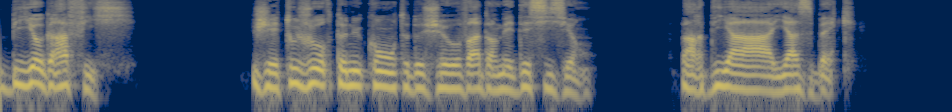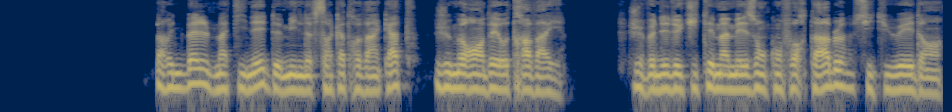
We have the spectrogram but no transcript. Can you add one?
Biographie J'ai toujours tenu compte de Jéhovah dans mes décisions. Par Dia Yazbek. Par une belle matinée de 1984, je me rendais au travail. Je venais de quitter ma maison confortable, située dans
